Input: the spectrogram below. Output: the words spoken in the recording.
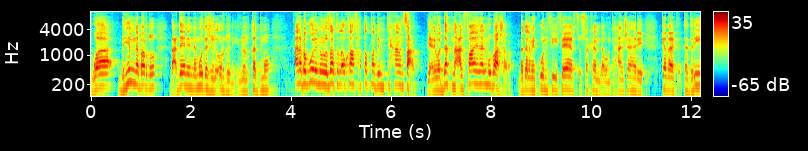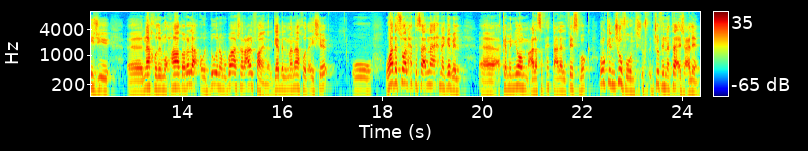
وبهمنا برضه بعدين النموذج الأردني إنه نقدمه. أنا بقول إنه وزارة الأوقاف حطتنا بامتحان صعب يعني ودتنا على ال final مباشرة بدل ما يكون في first و second أو امتحان شهري كذا تدريجي آه ناخذ المحاضرة لا ودونا مباشرة على ال final قبل ما ناخذ أي شيء. وهذا السؤال حتى سألناه إحنا قبل كم من يوم على صفحتنا على الفيسبوك ممكن نشوفه نشوف النتائج عليه.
